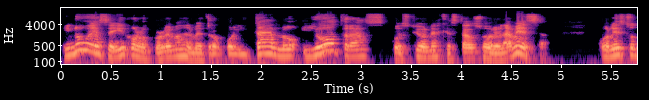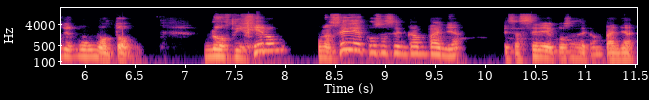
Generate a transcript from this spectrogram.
Y no voy a seguir con los problemas del metropolitano y otras cuestiones que están sobre la mesa. con esto tengo un montón. Nos dijeron una serie de cosas en campaña, esa serie de cosas de campaña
